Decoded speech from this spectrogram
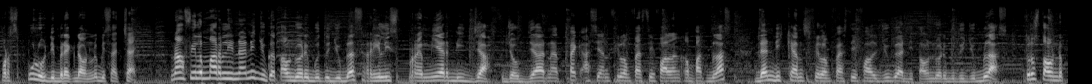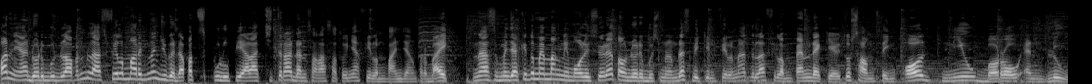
per 10 di breakdown, lo bisa cek. Nah, film Marlina ini juga tahun 2017 rilis premier di JAF, Jogja Netpack Asian Film Festival yang ke-14 dan di Cannes Film Festival juga di tahun 2017. Terus tahun depannya, 2018, film Marlina juga dapat 10 piala citra dan salah satunya film panjang terbaik. Nah, semenjak itu memang nih Molly Surya tahun 2019 bikin filmnya adalah film pendek yaitu Something Old, New, Borrow, and Blue.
